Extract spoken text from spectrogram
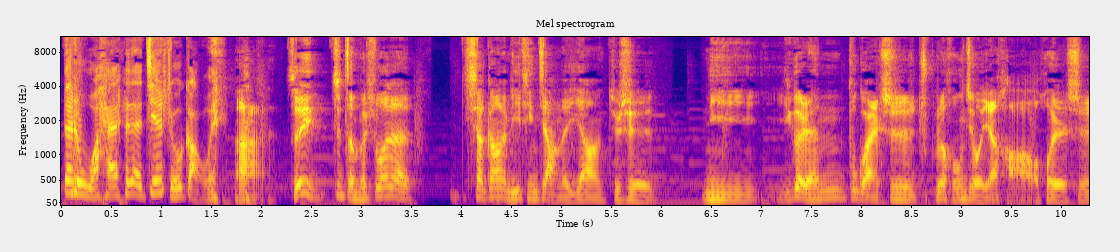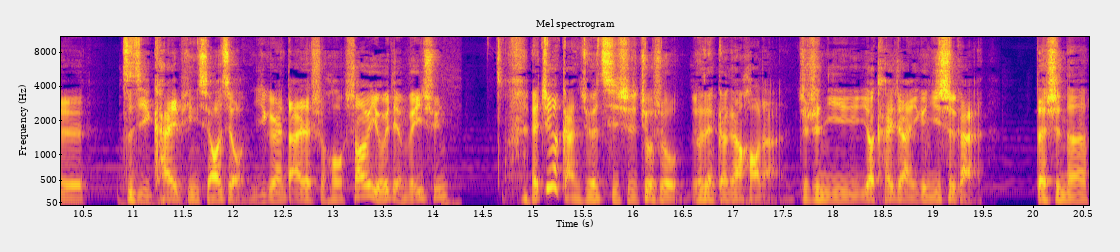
但是我还是在坚守岗位。啊，所以这怎么说呢？像刚刚李挺讲的一样，就是你一个人，不管是煮热红酒也好，或者是自己开一瓶小酒，一个人待的时候，稍微有一点微醺，哎，这个感觉其实就是有点刚刚好的，就是你要开展一个仪式感，但是呢，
